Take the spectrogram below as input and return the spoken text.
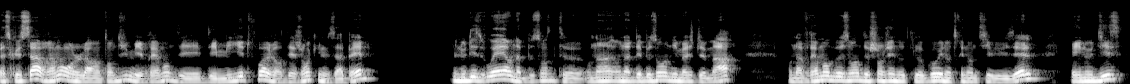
parce que ça vraiment on l'a entendu mais vraiment des, milliers de fois genre des gens qui nous appellent ils nous disent ouais on a besoin on a on a des besoins en image de marque on a vraiment besoin de changer notre logo et notre identité visuelle et ils nous disent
